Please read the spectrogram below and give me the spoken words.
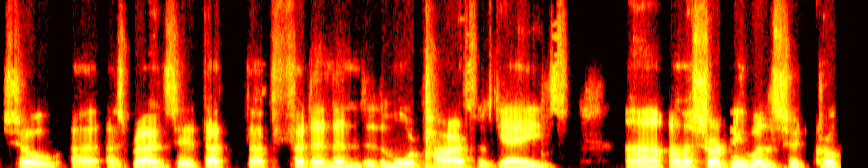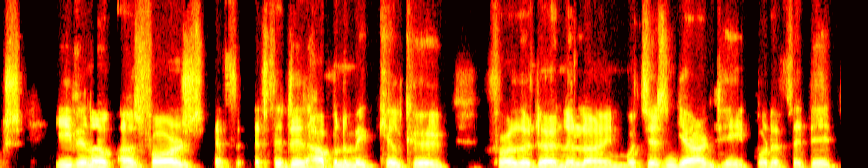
So uh, as Brian said, that that fitted into the more powerful guys, uh, and I certainly will suit Crokes. Even as far as if if they did happen to meet Kilcoo further down the line, which isn't guaranteed, but if they did,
